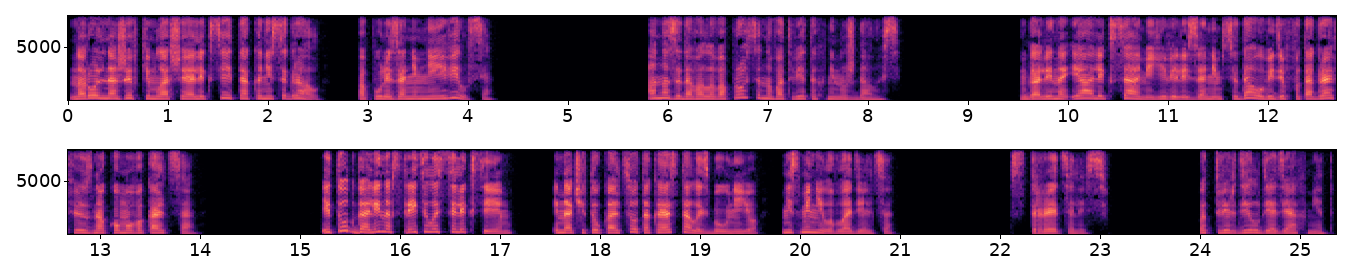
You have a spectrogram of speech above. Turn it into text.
Но роль наживки младший Алексей так и не сыграл, папуля за ним не явился. Она задавала вопросы, но в ответах не нуждалась. Галина и Алекс сами явились за ним сюда, увидев фотографию знакомого кольца. И тут Галина встретилась с Алексеем, иначе то кольцо так и осталось бы у нее, не сменило владельца. «Встретились», — подтвердил дядя Ахмед.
